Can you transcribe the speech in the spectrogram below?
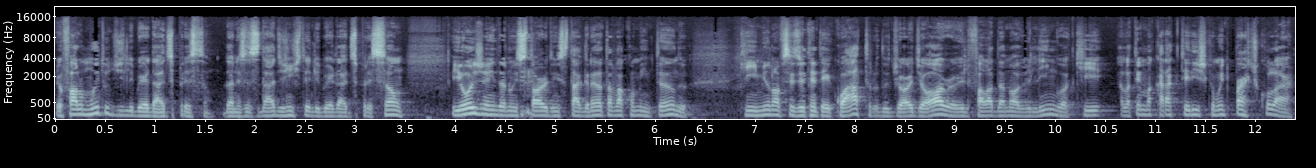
Eu falo muito de liberdade de expressão, da necessidade de a gente ter liberdade de expressão e hoje, ainda no story do Instagram, eu estava comentando que em 1984, do George Orwell, ele fala da nova língua que ela tem uma característica muito particular,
